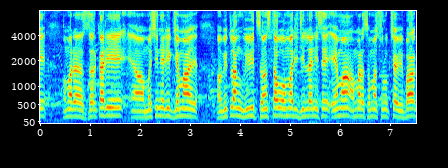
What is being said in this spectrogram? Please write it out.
એ અમારા સરકારી મશીનરી જેમાં વિકલાંગ વિવિધ સંસ્થાઓ અમારી જિલ્લાની છે. એમાં અમારા સમાજ સુરક્ષા વિભાગ,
